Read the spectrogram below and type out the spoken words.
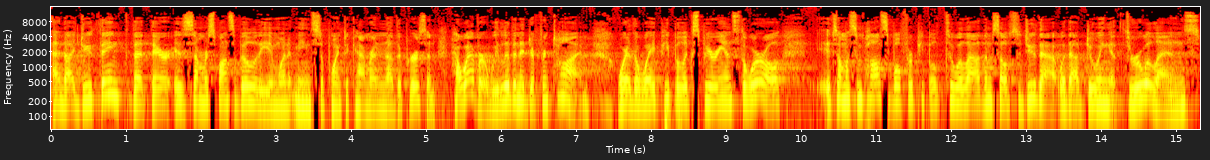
and I do think that there is some responsibility in what it means to point a camera at another person. However, we live in a different time where the way people experience the world it's almost impossible for people to allow themselves to do that without doing it through a lens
